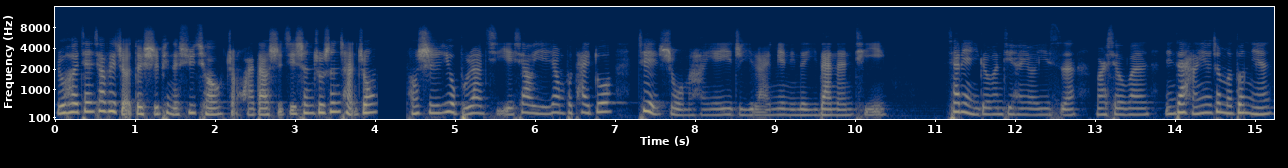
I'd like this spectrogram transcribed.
如何将消费者对食品的需求转化到实际生猪生产中，同时又不让企业效益让步太多，这也是我们行业一直以来面临的一大难题。下面一个问题很有意思 marsha 问：您在行业这么多年，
